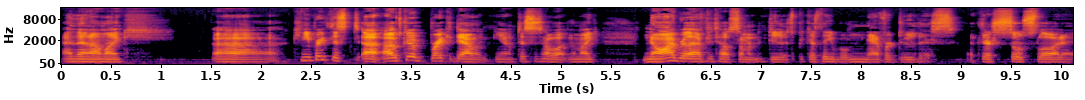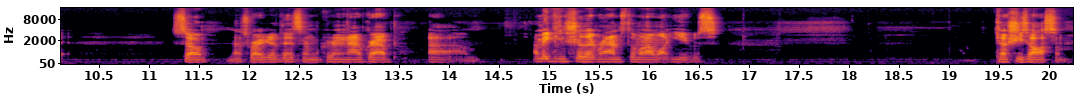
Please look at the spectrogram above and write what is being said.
And then I'm like, uh, can you break this? Uh, I was going to break it down, like, you know, disassemble it. And I'm like, no, I really have to tell someone to do this because they will never do this. Like, they're so slow at it. So that's where I get this. I'm going to now grab, um, I'm making sure that Ram's the one I want to use. Because she's awesome.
